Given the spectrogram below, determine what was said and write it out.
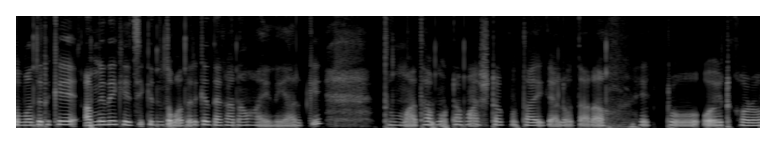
তোমাদেরকে আমি দেখেছি কিন্তু তোমাদেরকে দেখানো হয়নি আর কি তো মাথা মোটা মাছটা কোথায় গেল তারা একটু ওয়েট করো।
